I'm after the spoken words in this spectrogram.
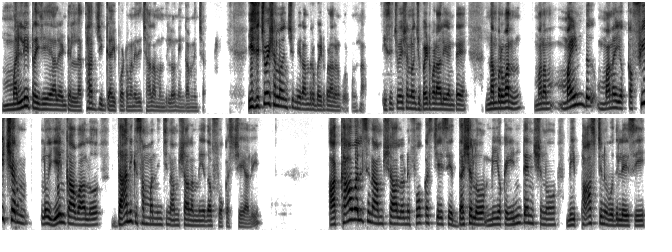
మళ్ళీ ట్రై చేయాలంటే లెథార్జిక్గా అయిపోవటం అనేది చాలా మందిలో నేను గమనించాను. ఈ సిచ్యువేషన్లోంచి మీరు అందరూ బయటపడాలని కోరుకుంటున్నాను ఈ సిచ్యువేషన్లోంచి బయటపడాలి అంటే నంబర్ వన్ మన మైండ్ మన యొక్క ఫ్యూచర్లో ఏం కావాలో దానికి సంబంధించిన అంశాల మీద ఫోకస్ చేయాలి. ఆ కావలసిన అంశాలను ఫోకస్ చేసే దశలో మీ యొక్క ఇంటెన్షను మీ పాస్ట్ని వదిలేసి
